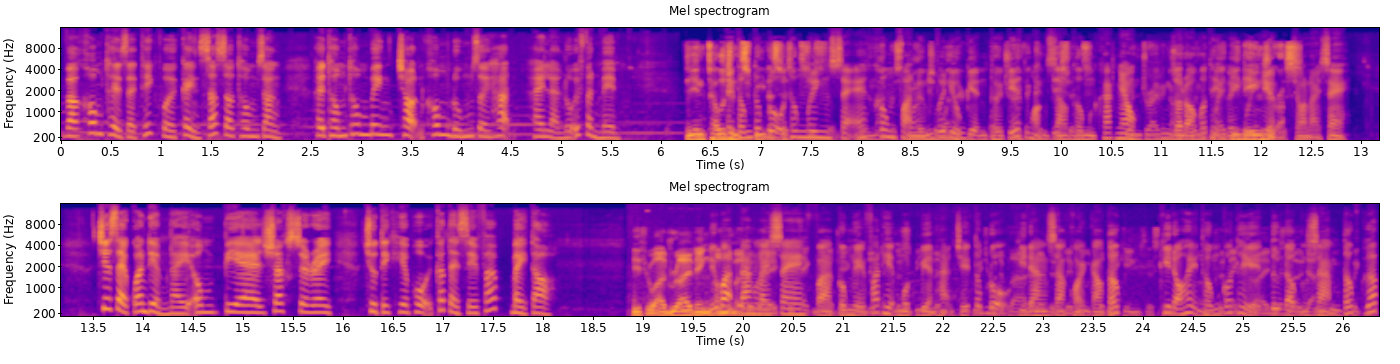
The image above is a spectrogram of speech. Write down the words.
và không thể giải thích với cảnh sát giao thông rằng hệ thống thông minh chọn không đúng giới hạn hay là lỗi phần mềm. Hệ thống tốc độ thông minh sẽ không phản ứng với điều kiện thời tiết hoặc giao thông khác nhau, do đó có thể gây nguy hiểm cho lái xe. Chia sẻ quan điểm này, ông Pierre Jacques Chủ tịch Hiệp hội các tài xế Pháp bày tỏ. Nếu bạn đang lái xe và công nghệ phát hiện một biển hạn chế tốc độ khi đang ra khỏi cao tốc, khi đó hệ thống có thể tự động giảm tốc gấp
